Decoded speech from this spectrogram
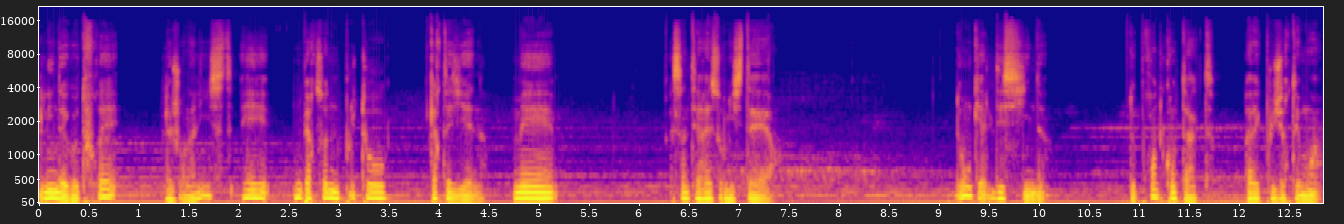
Linda Godfrey, la journaliste, est une personne plutôt cartésienne, mais elle s'intéresse au mystère donc elle décide de prendre contact avec plusieurs témoins.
